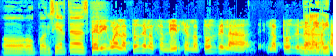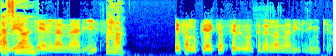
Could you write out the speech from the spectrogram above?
O, con ciertas pero igual la tos de las alergias la tos de la la tos de, la, irritación en la nariz Ajá esa lo que hay que hacer es mantener la nariz limpia.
